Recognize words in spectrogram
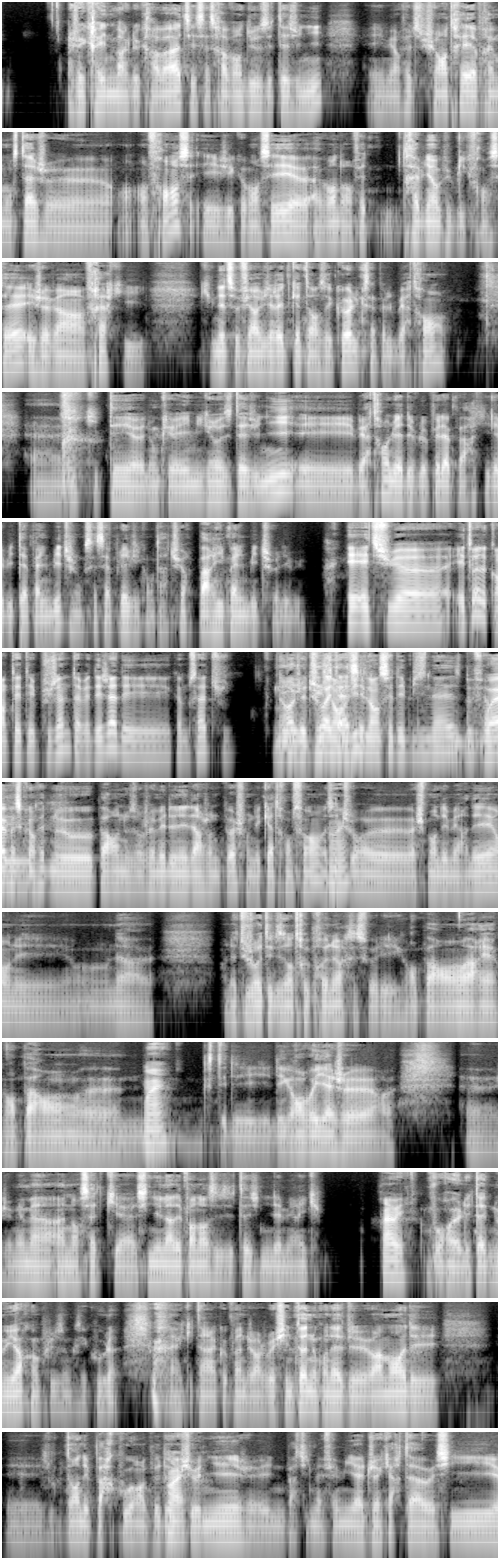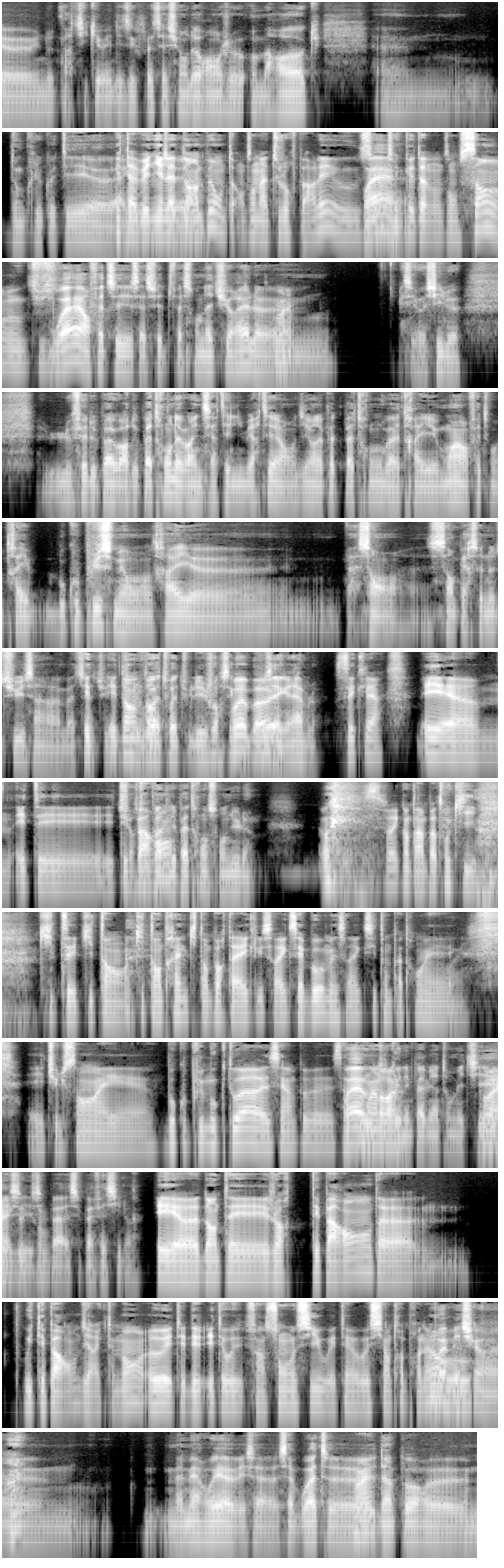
je vais créer une marque de cravate et ça sera vendu aux États-Unis. Et mais en fait, je suis rentré après mon stage euh, en, France et j'ai commencé euh, à vendre en fait très bien au public français. Et j'avais un frère qui qui venait de se faire virer de 14 écoles, qui s'appelle Bertrand, euh, qui était euh, donc émigré aux États-Unis. Et Bertrand lui a développé la partie, il habitait à Palm Beach, donc ça s'appelait Vicomte Arthur Paris Palm Beach au début. Et, et tu et toi, quand tu étais plus jeune, tu avais déjà des comme ça, tu non, j'ai toujours été envie assez de lancer des business, de faire ouais, des- parce qu'en fait, nos parents nous ont jamais donné d'argent de poche. On est quatre enfants, c'est Ouais. toujours euh, vachement démerdé. On est, on a, on a toujours été des entrepreneurs, que ce soit les grands-parents, arrière-grands-parents. Euh, Ouais. C'était des, des grands voyageurs. Euh, j'ai même un, un ancêtre qui a signé l'indépendance des États-Unis d'Amérique Ah oui. pour euh, l'État de New York en plus, donc c'est cool. euh, qui était un copain de George Washington, donc on a de, vraiment des et tout le temps des parcours un peu de Ouais. pionniers. J'avais une partie de ma famille à Jakarta aussi, euh, une autre partie qui avait des exploitations d'oranges au, au Maroc. Euh, donc le côté. Euh, Et t'as baigné là-dedans un peu, on t'en a toujours parlé ou c'est Ouais. un truc que t'as dans ton sang ou tu... Ouais, en fait, c'est ça se fait de façon naturelle. euh, C'est aussi le le fait de pas avoir de patron, d'avoir une certaine liberté. Alors on dit on n'a pas de patron, on va travailler moins. En fait, on travaille beaucoup plus, mais on travaille euh, bah, sans sans personne au-dessus. Ça, bah, ça, Et- tu, et tu dans- le dans- vois toi tous les jours, c'est Ouais, bah plus ouais. agréable. C'est clair. Et, euh, et tes, tes Surtout parents... quand les patrons sont nuls. C'est vrai quand t'as un patron qui qui qui t'en- qui t'entraîne, qui t'emporte avec lui, c'est vrai que c'est beau, mais c'est vrai que si ton patron est Ouais. et tu le sens est beaucoup plus mou que toi, c'est un peu c'est un Ouais, peu ou moins drôle. connaît pas bien ton métier, Ouais, c'est pas c'est pas facile. ouais. Et euh, dans tes genre tes parents, oui tes parents directement, eux étaient étaient enfin sont aussi ou étaient aussi entrepreneurs. Ouais, bien sûr. euh, ma mère, ouais, avait sa, sa boîte euh, Ouais. d'import euh,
